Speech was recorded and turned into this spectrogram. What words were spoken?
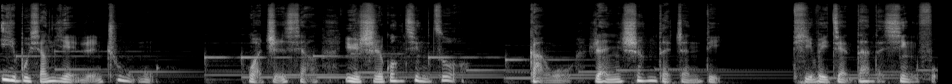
亦不想引人注目，我只想与时光静坐，感悟人生的真谛，体味简单的幸福。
